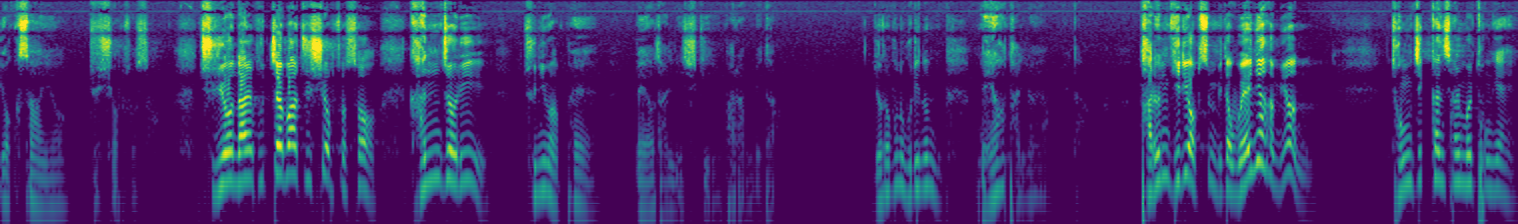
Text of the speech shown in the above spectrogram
역사하여 주시옵소서. 주여 날 붙잡아 주시옵소서 간절히 주님 앞에 매어 달리시기 바랍니다. 여러분, 우리는 매어 달려야 합니다. 다른 길이 없습니다. 왜냐하면 정직한 삶을 통해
